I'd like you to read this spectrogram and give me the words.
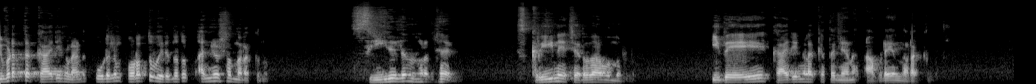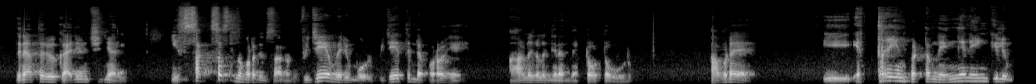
ഇവിടുത്തെ കാര്യങ്ങളാണ് കൂടുതലും പുറത്തു വരുന്നതും അന്വേഷണം നടക്കുന്നു സീരിയൽ എന്ന് പറഞ്ഞാൽ സ്ക്രീനെ ചെറുതാവുന്നുള്ളൂ. ഇതേ കാര്യങ്ങളൊക്കെ തന്നെയാണ് അവിടെ നടക്കുന്നത്. ഇതിനകത്തൊരു കാര്യം വെച്ച് കഴിഞ്ഞാൽ ഈ സക്സസ് എന്ന് പറഞ്ഞൊരു സാധനമുണ്ട്. വിജയം വരുമ്പോൾ വിജയത്തിന്റെ പുറകെ ആളുകൾ ഇങ്ങനെ നെട്ടോട്ട് ഓടും. അവിടെ ഈ എത്രയും പെട്ടെന്ന് എങ്ങനെയെങ്കിലും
